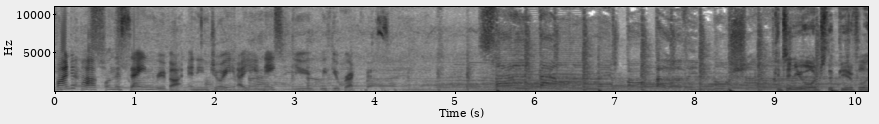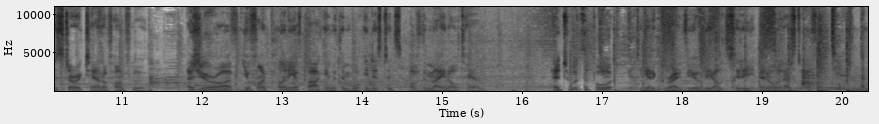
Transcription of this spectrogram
Find a park on the Seine River and enjoy a unique view with your breakfast. Continue on to the beautiful historic town of Honfleur. As you arrive, you'll find plenty of parking within walking distance of the main old town. Head towards the port to get a great view of the old city and all it has to offer.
